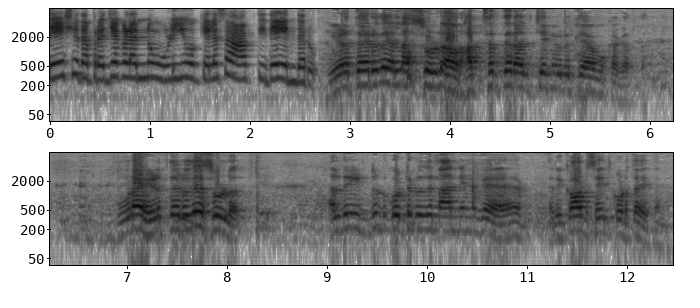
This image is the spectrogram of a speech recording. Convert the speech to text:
ದೇಶದ ಪ್ರಜೆಗಳನ್ನು ಉಳಿಯುವ ಕೆಲಸ ಆಗ್ತಿದೆ ಎಂದರು. ಹೇಳ್ತಾ ಇರೋದೇ ಎಲ್ಲ ಸುಳ್ಳು. ಅವ್ರು ಹತ್ತು ಸತ್ಯ ರಾಜಕೀಯ ನಿವೃತ್ತಿ ಆಗ್ಬೇಕಾಗತ್ತೆ. ಪೂರಾ ಹೇಳ್ತಾ ಇರೋದೇ ಸುಳ್ಳು. ಅಲ್ರಿ ದುಡ್ಡು ಕೊಟ್ಟಿರೋದು ನಾನು ನಿಮಗೆ ರೆಕಾರ್ಡ್ ಸಹಿತ ಕೊಡ್ತಾ ಇದ್ದೇನೆ.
